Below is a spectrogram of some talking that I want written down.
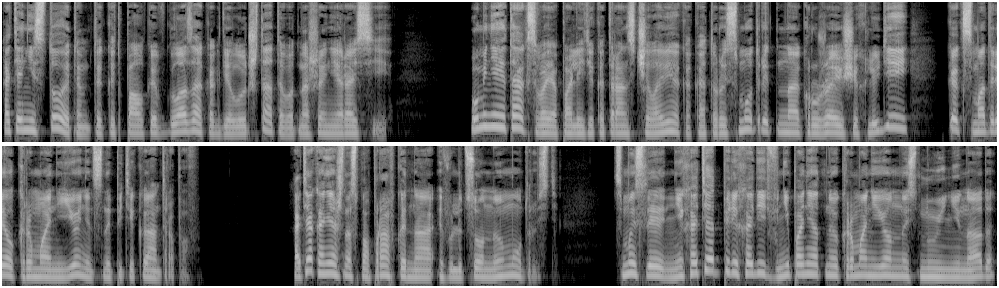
Хотя не стоит им тыкать палкой в глаза, как делают Штаты в отношении России. У меня и так своя политика трансчеловека, который смотрит на окружающих людей, как смотрел кроманьонец на пятикантропов. Хотя, конечно, с поправкой на эволюционную мудрость. В смысле, не хотят переходить в непонятную кроманьонность, ну и не надо.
